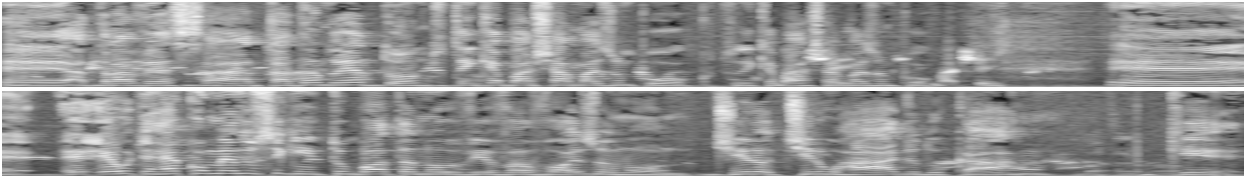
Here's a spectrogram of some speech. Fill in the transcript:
é, atravessar, tá dando retorno. Tu tem que abaixar mais um pouco. Tu tem que abaixar Baixei, mais um pouco. Baixei. É, eu te recomendo o seguinte, tu bota no Viva Voz ou no. Tira, tira o rádio do carro, porque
